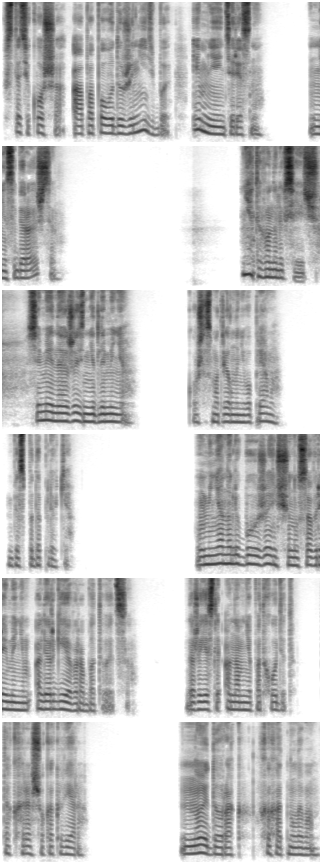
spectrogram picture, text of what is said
«Кстати, Коша, а по поводу женитьбы и мне интересно. Не собираешься?» «Нет, Иван Алексеевич, Семейная жизнь не для меня. Коша смотрел на него прямо, без подоплеки. У меня на любую женщину со временем аллергия вырабатывается, даже если она мне подходит так хорошо, как Вера. Ну и дурак, хохотнул Иван.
